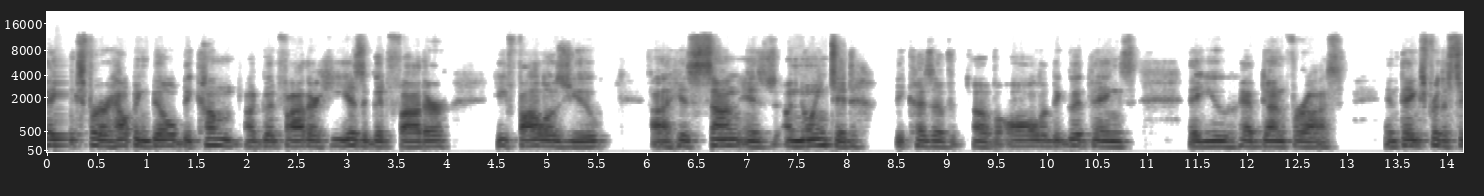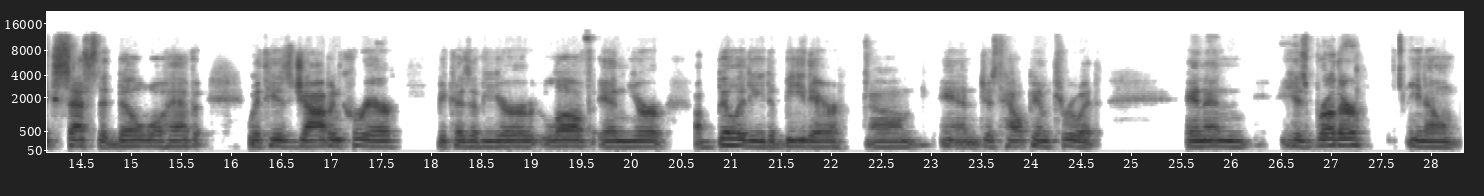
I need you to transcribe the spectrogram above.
Thanks for helping Bill become a good father. He is a good father. He follows you. Uh, his son is anointed because of, of all of the good things that you have done for us. And thanks for the success that Bill will have with his job and career because of your love and your ability to be there um, and just help him through it. And then his brother, you know,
